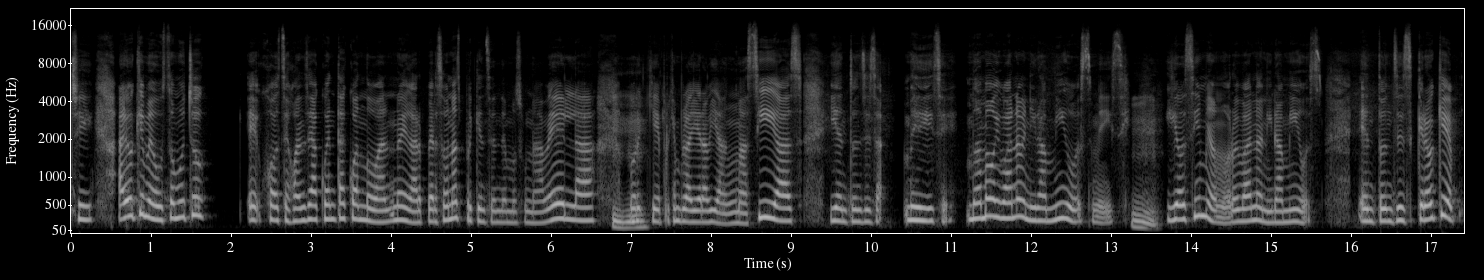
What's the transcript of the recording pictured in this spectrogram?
Sí, algo que me gustó mucho, eh, José Juan se da cuenta cuando van a llegar personas porque encendemos una vela, porque, por ejemplo, ayer habían masías y entonces me dice, mamá, hoy van a venir amigos, me dice. Mm. Y yo, sí, mi amor, hoy van a venir amigos. Entonces, creo que,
